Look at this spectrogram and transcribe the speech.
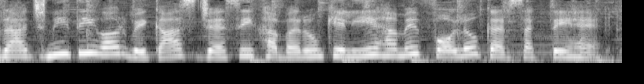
राजनीति और विकास जैसी खबरों के लिए हमें फॉलो कर सकते हैं।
